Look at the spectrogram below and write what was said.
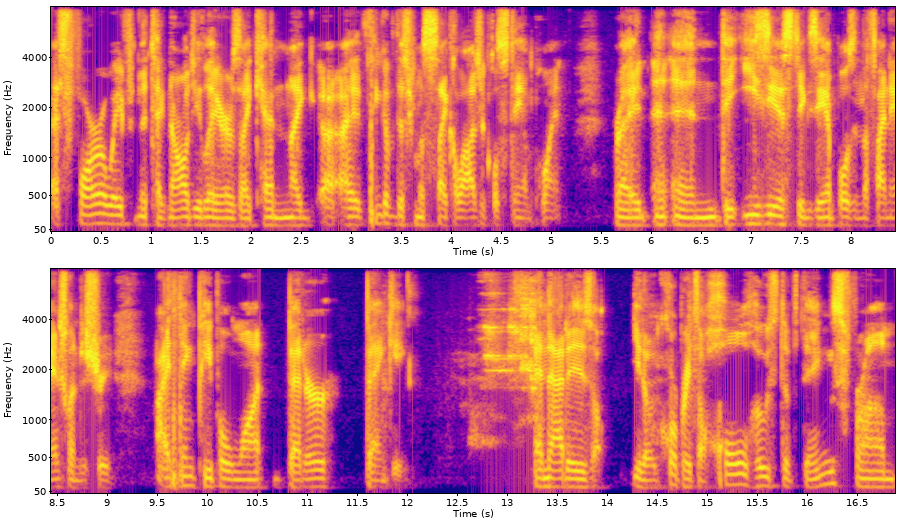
as far away from the technology layer as I can. Like I think of this from a psychological standpoint, right? And, and the easiest examples in the financial industry, I think people want better banking, and that is you know incorporates a whole host of things from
